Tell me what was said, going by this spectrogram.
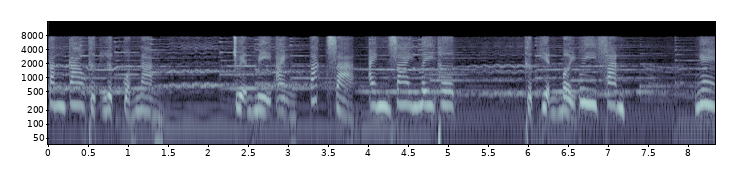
tăng cao thực lực của nàng. Chuyện mỉ ảnh tác giả anh dai ngây thơ thực hiện bởi quy fan nghe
